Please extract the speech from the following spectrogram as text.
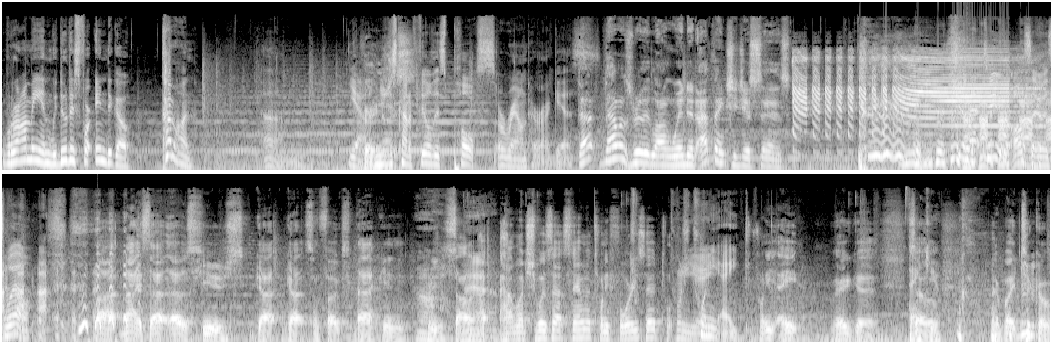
Rami and we do this for Indigo. Come on. Um, yeah, Very and you nice. just kind of feel this pulse around her, I guess. That that was really long winded. I think she just says, that too, also as well. Uh, nice. That, that was huge. Got got some folks back in pretty solid. man. H- How much was that stamina? Twenty four. You said Tw- 28. Twenty-eight. 28. Very good. Thank you. everybody took a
